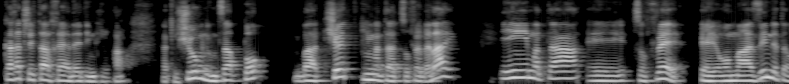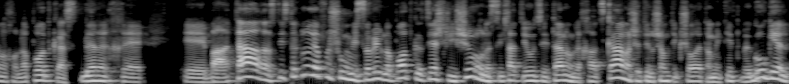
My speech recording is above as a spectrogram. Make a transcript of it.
לקחת שיטה על חיי הדייטים שלך, הקישור נמצא פה בצ'אט אם אתה צופה בלייב, אם אתה אה, צופה אה, או מאזין יותר נכון לפודקאסט דרך אה, אה, באתר, אז תסתכלו איפשהו מסביב לפודקאסט, יש קישור לשיחת ייעוץ איתנו, לחץ כאן, או שתרשום תקשורת אמיתית בגוגל,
